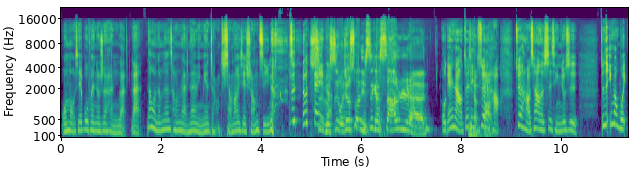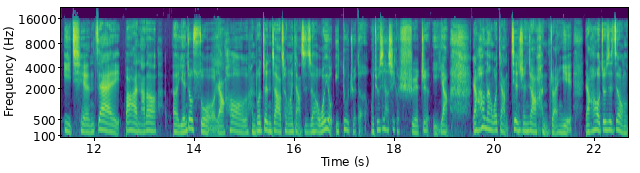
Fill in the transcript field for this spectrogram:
我某些部分就是很软烂。那我能不能从软烂里面长想到一些商机呢？是不是？我就说你是个商人。我跟你讲，最近最好最好笑的事情就是，就是因为我以前在包含拿到。呃，研究所，然后很多证照，成为讲师之后，我有一度觉得我就是像是一个学者一样。然后呢，我讲健身教很专业，然后就是这种，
